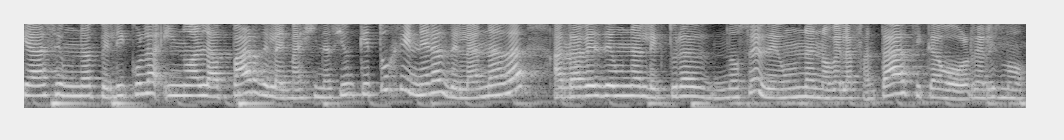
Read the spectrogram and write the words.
que hace una película y no a la par de la imaginación que tú generas de la nada a través de una lectura, no sé, de una novela fantástica o realismo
